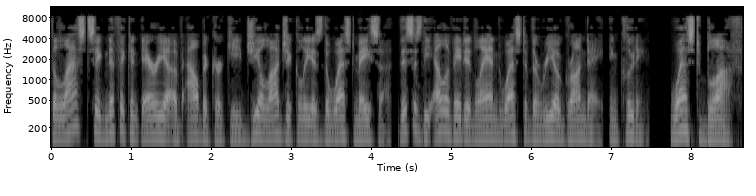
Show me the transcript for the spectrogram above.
The last significant area of Albuquerque geologically is the West Mesa, this is the elevated land west of the Rio Grande, including West Bluff,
